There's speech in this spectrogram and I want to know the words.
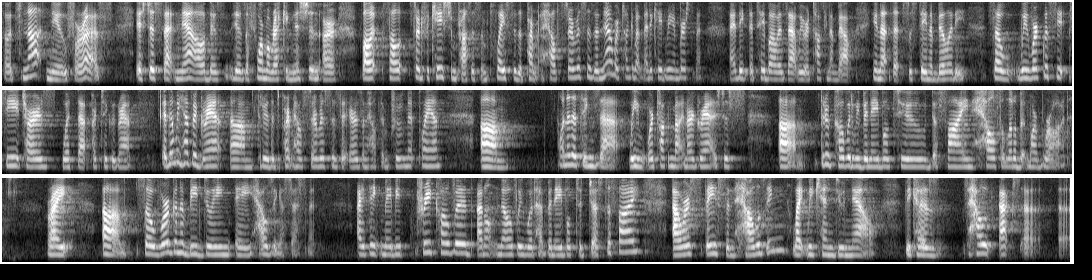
So it's not new for us. It's just that now there's there's a formal recognition or certification process in place to the Department of Health Services, and now we're talking about Medicaid reimbursement. I think the table I was at, we were talking about you know that sustainability. So we work with C- CHRs with that particular grant. And then we have a grant um, through the Department of Health Services, the Arizona Health Improvement Plan. Um, one of the things that we were talking about in our grant is just um, through COVID, we've been able to define health a little bit more broad, right? Um, so we're going to be doing a housing assessment. I think maybe pre-COVID, I don't know if we would have been able to justify our space and housing like we can do now, because how uh, uh,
